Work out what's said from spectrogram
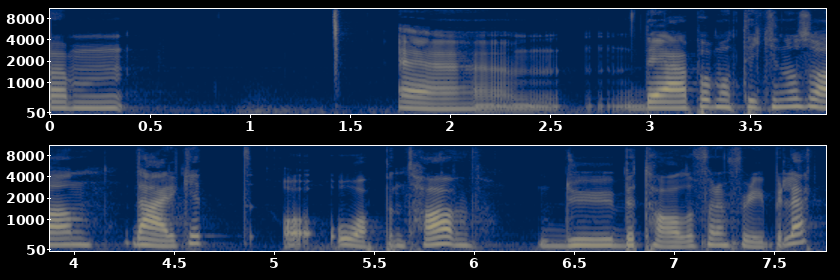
em, Det er på en måte ikke noe sånn Det er ikke et åpent hav. Du betaler for en flybillett,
